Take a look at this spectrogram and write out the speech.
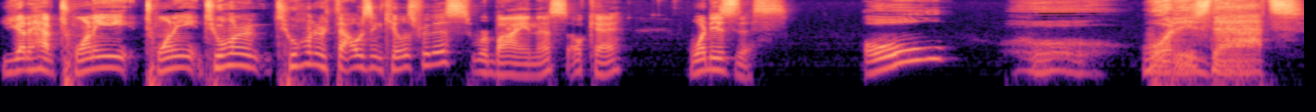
You got to have 20 20 200 200,000 kills for this? We're buying this. Okay. What is this? Oh. What is that?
